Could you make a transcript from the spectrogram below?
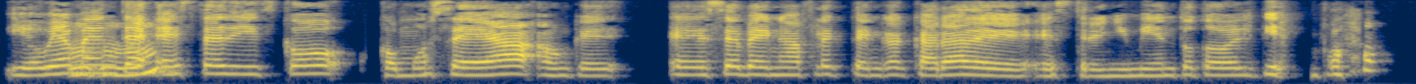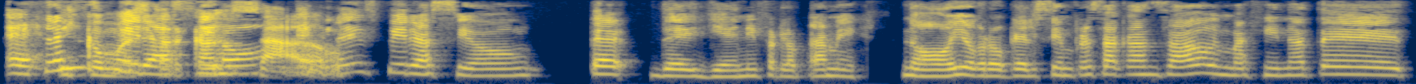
Y obviamente este disco, como sea, aunque ese Ben Affleck tenga cara de estreñimiento todo el tiempo, es la Y como estar inspiración, es la inspiración de, de Jennifer Lopez. A mí, no, yo creo que él siempre está cansado. Imagínate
